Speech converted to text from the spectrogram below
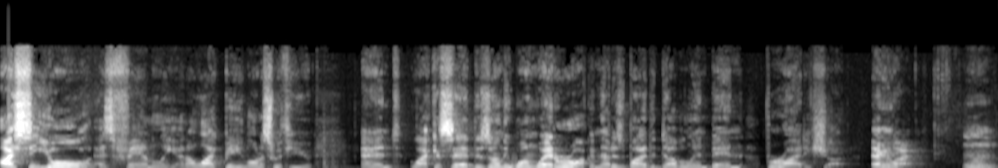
I see y'all as family and I like being honest with you. And like I said, there's only one way to rock, and that is by the Double N Benn Variety Show. Anyway, mm.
